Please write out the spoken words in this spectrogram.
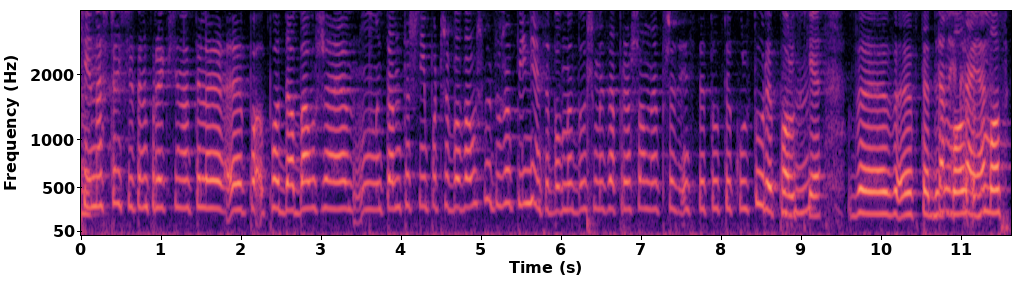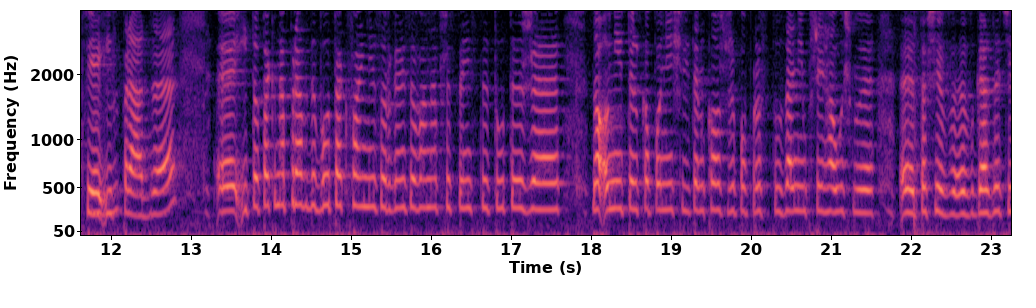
właśnie na szczęście ten projekt się na tyle e, po, podobał, że mm, tam też nie potrzebowałyśmy dużo pieniędzy, bo my byliśmy zaproszone przez Instytuty Kultury Polskie w, w, wtedy w, Mo, w Moskwie i w Pradze. E, I to tak naprawdę było tak fajnie zorganizowane przez te instytuty, że no, oni tylko ponieśli ten koszt, że po prostu zanim przyjechałyśmy, e, to się w, w gazecie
